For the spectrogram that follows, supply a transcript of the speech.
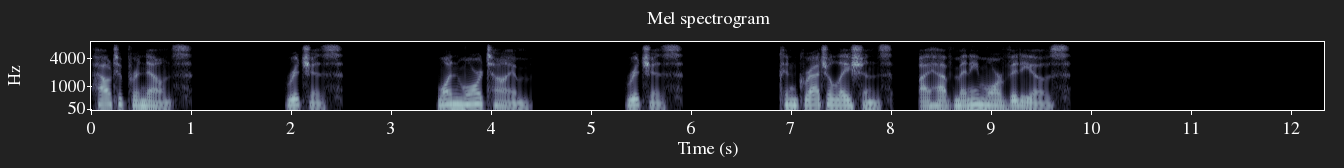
How to pronounce riches. One more time. Riches. Congratulations, I have many more videos.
